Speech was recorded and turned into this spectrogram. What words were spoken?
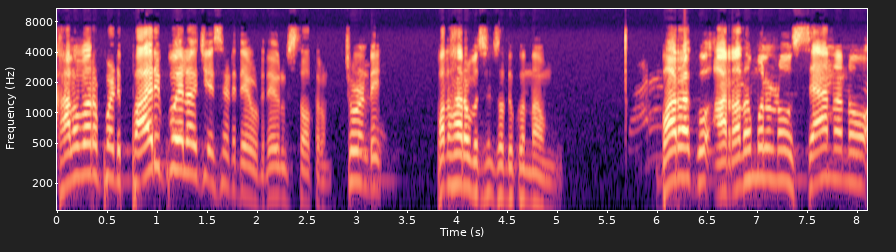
కలవరపడి పారిపోయేలా చేశాడు దేవుడు. దేవునికి స్తోత్రం. చూడండి పదహారవ వచనం చదువుకుందాం. బారాకు ఆ రథములను సేనను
